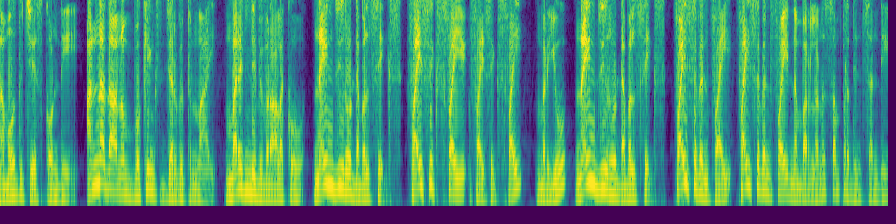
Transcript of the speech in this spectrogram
నమోదు చేసుకోండి. అన్నదానం బుకింగ్స్ జరుగుతున్నాయి. మరిన్ని వివరాలకు nine zero double six five six five five six five మరియు nine zero double six five seven five five seven five నంబర్లను సంప్రదించండి.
